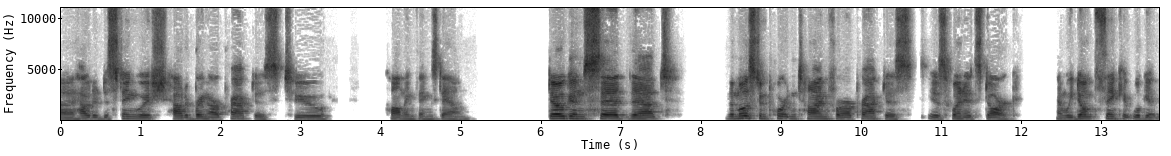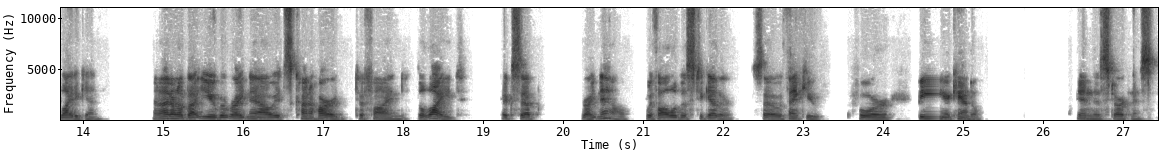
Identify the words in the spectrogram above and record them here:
uh, how to distinguish, how to bring our practice to calming things down. Dogen said that the most important time for our practice is when it's dark and we don't think it will get light again. And I don't know about you, but right now it's kind of hard to find the light except right now with all of us together. So thank you for being a candle in this darkness.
